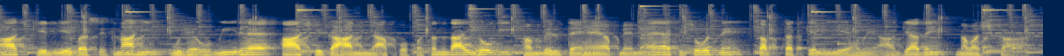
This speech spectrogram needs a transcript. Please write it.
आज के लिए बस इतना ही। मुझे उम्मीद है आज की कहानी आपको पसंद आई होगी। हम मिलते हैं अपने नए एपिसोड में। तब तक के लिए हमें आज्ञा दें। नमस्कार।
